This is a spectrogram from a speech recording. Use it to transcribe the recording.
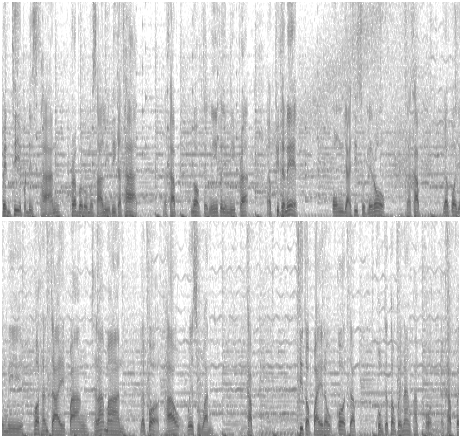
เป็นที่ประดิษฐานพระบรมสารีริกธาตุนะครับ นอกจากนี้ก็ยังมีพระพิคเนศองค์ใหญ่ที่สุดในโลกนะครับ แล้วก็ยังมีพ่อทันใจปางชนะมารแล้วก็เท้าเวสุวรรณครับที่ต่อไปเราก็จะ คงจะต้องไปนั่งพักผ่อนนะครับ ไป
